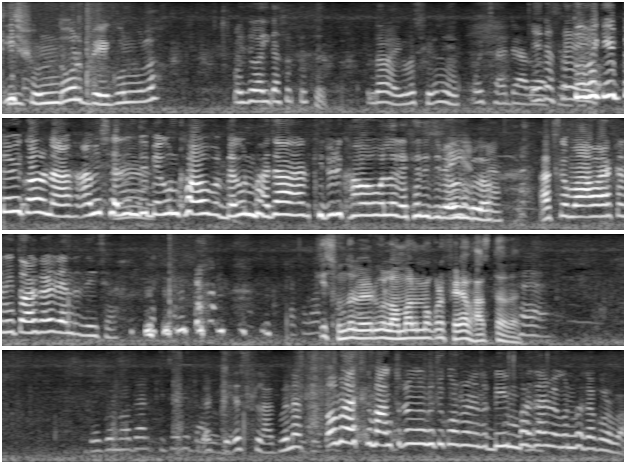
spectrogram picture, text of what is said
কি সুন্দর বেগুনগুলো ওই যে ওই গাছের গাছে। তুমি কি টেমি করো না? আমি সেদিন তুই বেগুন খাও বেগুন ভাজা আর খিচুড়ি খাওয়া বলে রেখে দিয়েছি বেগুনগুলো আজকে মা আবার একটা নিয়ে তরকারি রেঁধে দিয়েছে। কি সুন্দর বেগুনগুলো লম্বা লম্বা করে ফেরে ভাজতে হবে। হ্যাঁ। বেগুন ভাজা আর খিচুড়ি দাও টেস্ট লাগবে না। ও মা আজকে মাংস কিছু করবে না কিন্তু ডিম ভাজা আর বেগুন ভাজা করবা।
